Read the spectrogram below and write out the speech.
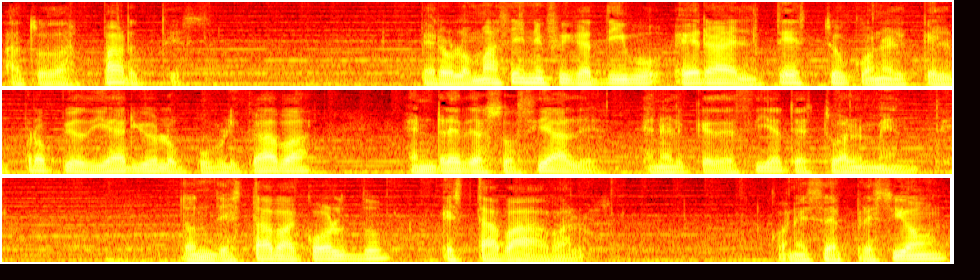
a todas partes. Pero lo más significativo era el texto con el que el propio diario lo publicaba en redes sociales, en el que decía textualmente, donde estaba Coldo, estaba Ábalos. Con esa expresión,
